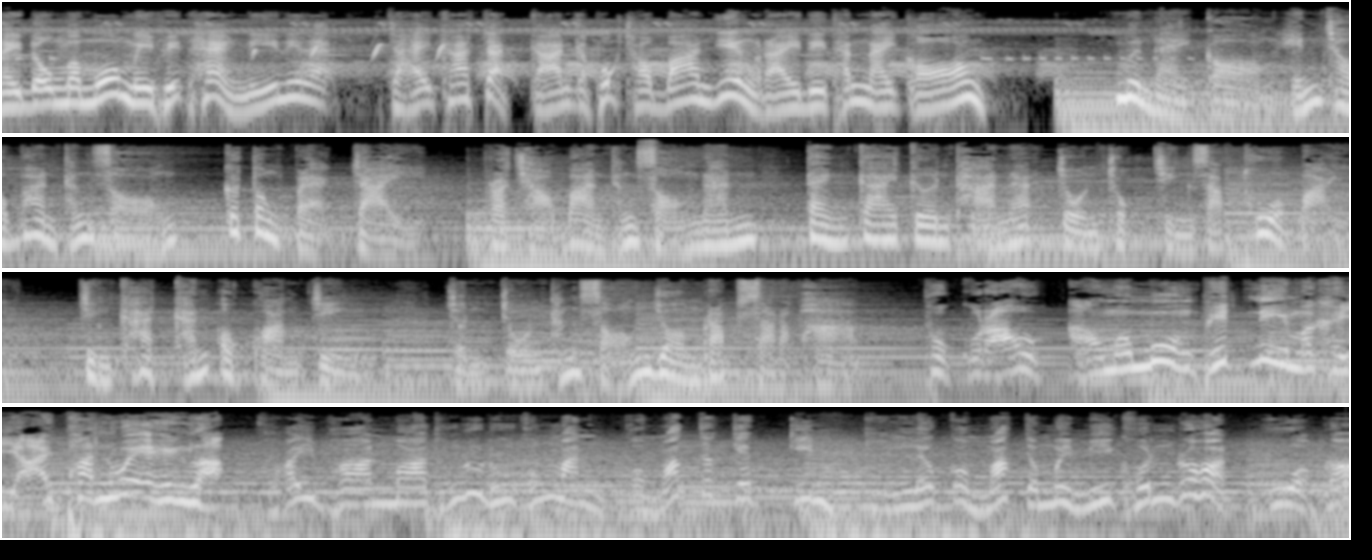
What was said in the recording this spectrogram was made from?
ในดงมะม่วงมีพิษแห่งนี้นี่แหละจะให้ข้าจัดการกับพวกชาวบ้านเยี่ยงไรดีท่านนายกอง เมื่อนายกองเห็นชาวบ้านทั้งสองก็ต้องแปลกใจ เพราะชาวบ้านทั้งสองนั้น แต่งกายเกินฐานะโจรฉกชิงทรัพย์ทั่วไป จึงคาดคั้นเอาความจริง จนโจรทั้งสองยอมรับสารภาพ พวกเราเอามะม่วงพิษนี่มาขยายพันธุ์ไว้เองล่ะใครผ่านมาถึงฤดูของมันก็มักจะเก็บกิน กินแล้วก็มักจะไม่มีคนรอด พวกเรา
